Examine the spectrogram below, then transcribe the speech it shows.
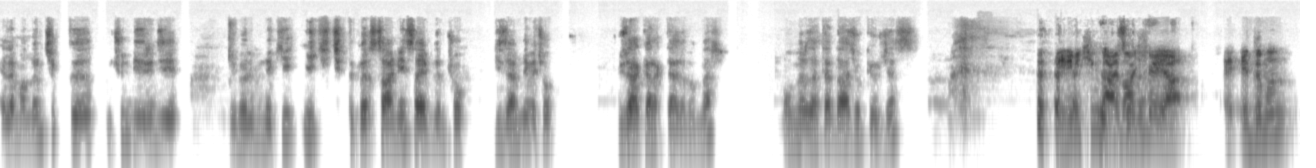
elemanların çıktığı üçün birinci bölümündeki ilk çıktıkları sahneyi sayabilirim. Çok gizemli ve çok güzel karakterler onlar. Onları zaten daha çok göreceğiz. Benim için galiba sonra- şey ya e, Adam'ın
